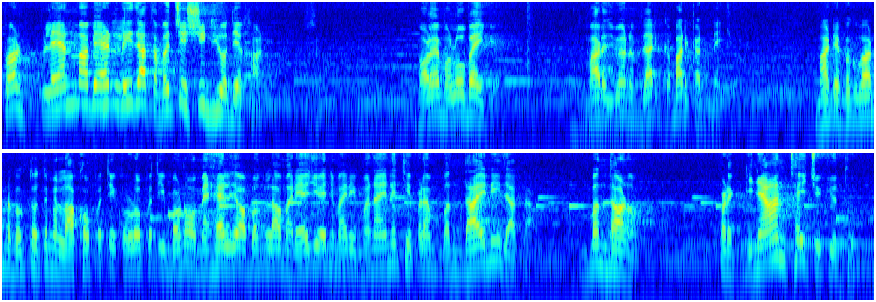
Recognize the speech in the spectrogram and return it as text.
પણ પ્લેનમાં બેન લઈ જતા વચ્ચે સીધીઓ દેખાણ. મળે એમાં લોભાઈ ગયો. મારે જીવન બહાર કાઢી નાખ્યો. માટે ભગવાનના ભક્તો તમે લાખોપતિ, કરોડોપતિ બનો, મહેલ જેવા બંગલામાં રહેજો, એની મારી મનાઈ નથી, પણ એમ બંધાય નહીં જતા. બંધાણો. પણ જ્ઞાન થઈ ચૂક્યું હતું.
